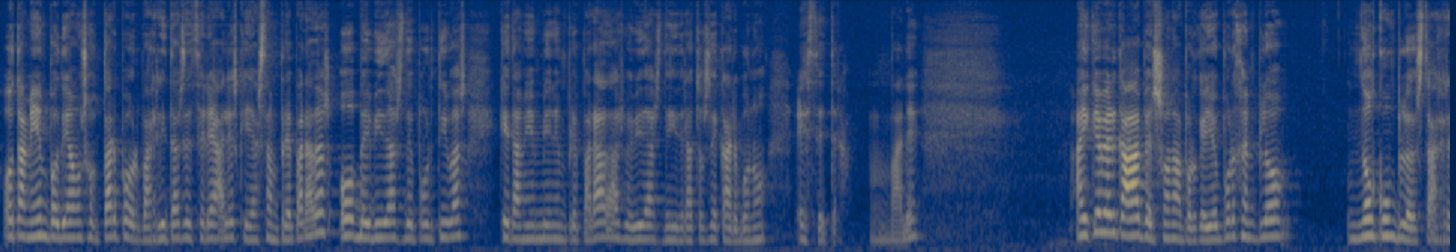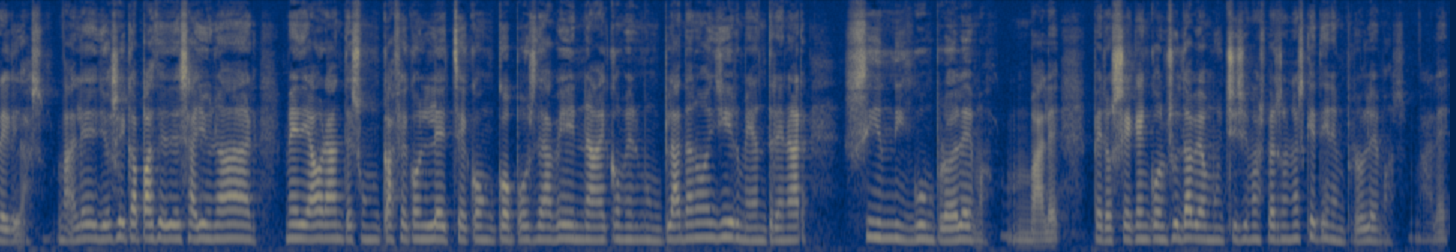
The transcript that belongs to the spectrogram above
O también podríamos optar por barritas de cereales que ya están preparadas o bebidas deportivas que también vienen preparadas, bebidas de hidratos de carbono, etcétera, ¿vale? Hay que ver cada persona, porque yo, por ejemplo, no cumplo estas reglas, ¿vale? Yo soy capaz de desayunar media hora antes un café con leche, con copos de avena y comerme un plátano y irme a entrenar sin ningún problema, ¿vale? Pero sé que en consulta veo muchísimas personas que tienen problemas, ¿vale?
